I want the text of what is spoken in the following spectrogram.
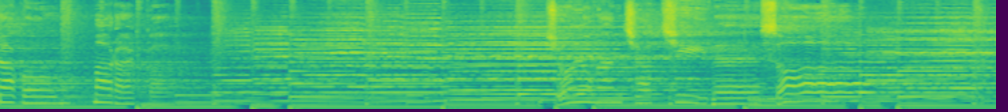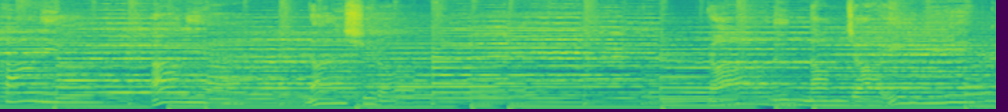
만나자고 말할까? 조용한 찻집에서 아니야 아니야 난 싫어. 나는 남자이니까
